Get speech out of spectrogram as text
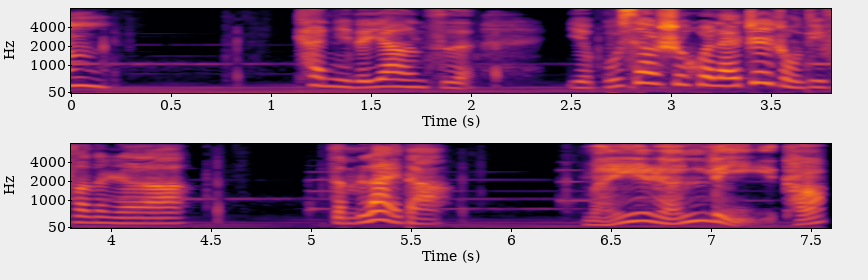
嗯，看你的样子。”也不像是会来这种地方的人啊，怎么来的？没人理他。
